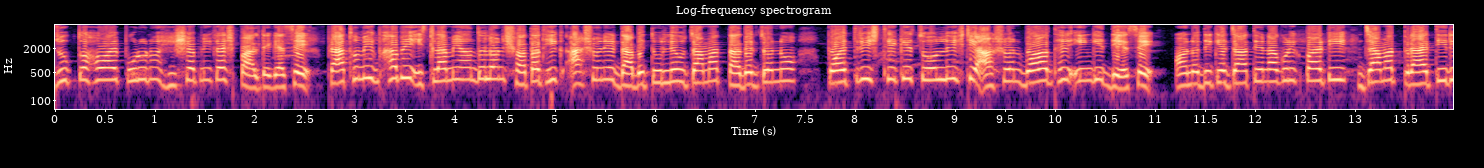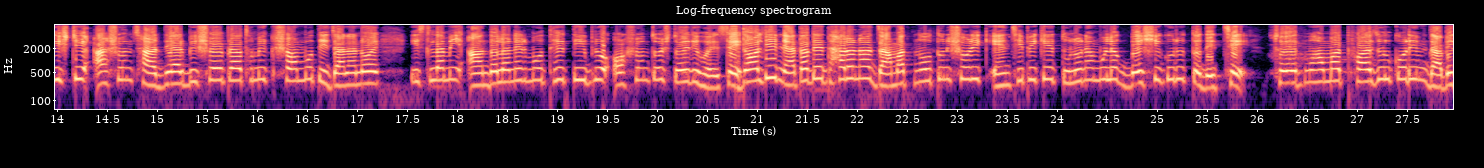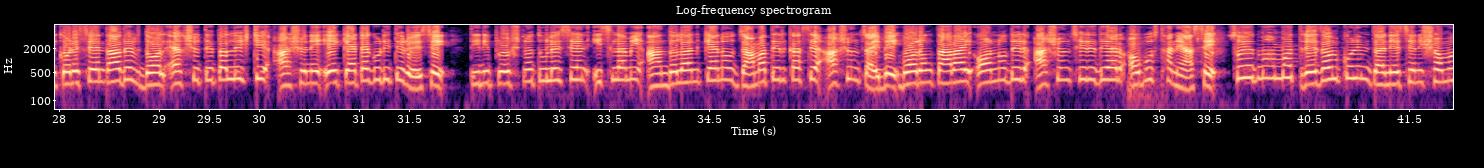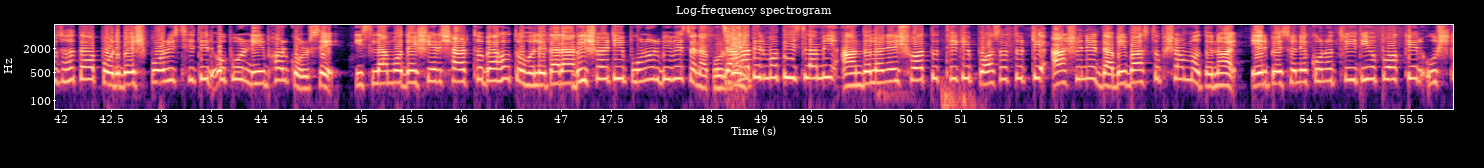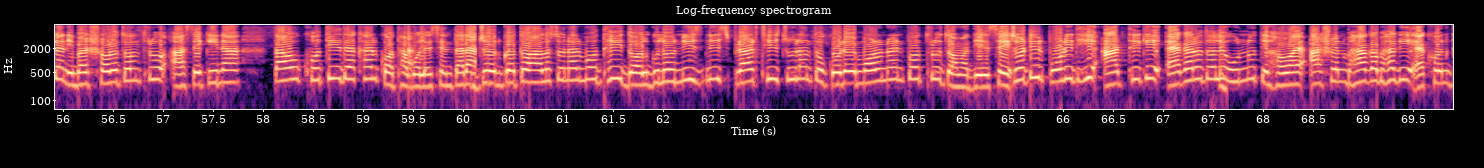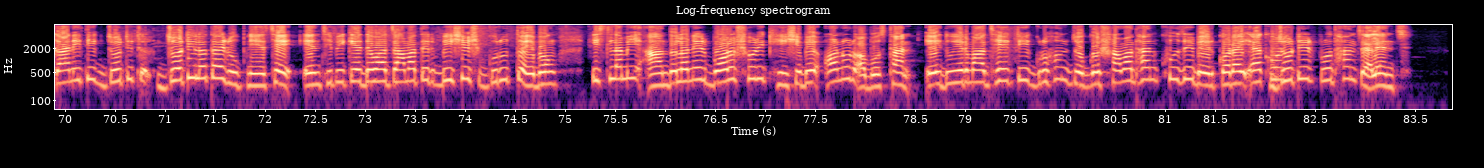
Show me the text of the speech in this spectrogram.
যুক্ত হওয়ায় পুরনো হিসাব নিকাশ পাল্টে গেছে। প্রাথমিকভাবে ইসলামী আন্দোলন শতাধিক আসনের দাবি তুললেও জামাত তাদের জন্য পঁয়ত্রিশ থেকে চল্লিশটি আসন বরাদ্দের ইঙ্গিত দিয়েছে। অন্যদিকে জাতীয় নাগরিক পার্টি জামাত প্রায় তিরিশটি আসন ছাড় দেওয়ার বিষয়ে প্রাথমিক সম্মতি জানানোয় ইসলামী আন্দোলনের মধ্যে তীব্র অসন্তোষ তৈরি হয়েছে। দলটির নেতাদের ধারণা, জামাত নতুন শরিক এনসিপিকে তুলনামূলক বেশি গুরুত্ব দিচ্ছে। সৈয়দ মোহাম্মদ ফয়জুল করিম দাবি করেছেন তাদের দল একশো তেতাল্লিশটি আসনে এই ক্যাটাগরিতে রয়েছে। তিনি প্রশ্ন তুলেছেন, ইসলামী আন্দোলন কেন জামাতের কাছে আসন চাইবে? বরং তারাই অন্যদের আসন ছেড়ে দেওয়ার অবস্থানে আছে। সৈয়দ মোহাম্মদ রেজাউল করিম জানিয়েছেন, সমঝোতা পরিবেশ পরিস্থিতির উপর নির্ভর করছে। ইসলাম ও দেশের স্বার্থ ব্যাহত হলে তারা বিষয়টি পুনর্বিবেচনা করবে জামাতের মতো, ইসলামী আন্দোলনের সত্তর থেকে পঁচাত্তরটি আসনের দাবি বাস্তবসম্মত নয়। এর পেছনে কোনো তৃতীয় পক্ষের উস্কানি বা ষড়যন্ত্র আছে কিনা, তাও খতিয়ে দেখার কথা বলেছেন তারা। জোটগত আলোচনার মধ্যেই দলগুলো নিজ নিজ প্রার্থী চূড়ান্ত করে মনোনয়নপত্র জমা দিয়েছে। জোটের পরিধি আট থেকে এগারো দলে উন্নতি হওয়ায় আসন ভাগাভাগি এখন গাণিতিক জটিল- জটিলতায় রূপ নিয়েছে। এনসিপিকে দেওয়া জামাতের বিশেষ গুরুত্ব এবং ইসলামী আন্দোলনের বড় শরিক হিসেবে অনুর অবস্থান। এই দুইয়ের মাঝে একটি গ্রহণযোগ্য সমাধান খুঁজে বের করাই এখন জোটের প্রধান চ্যালেঞ্জ।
